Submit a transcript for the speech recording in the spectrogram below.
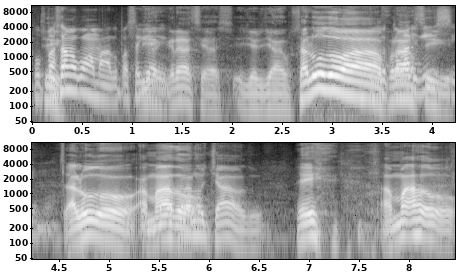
Pues pasamos con Amado para seguir. Bien, gracias, Yerjan. Saludo a Francis. Saludo, Amado. Amado.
